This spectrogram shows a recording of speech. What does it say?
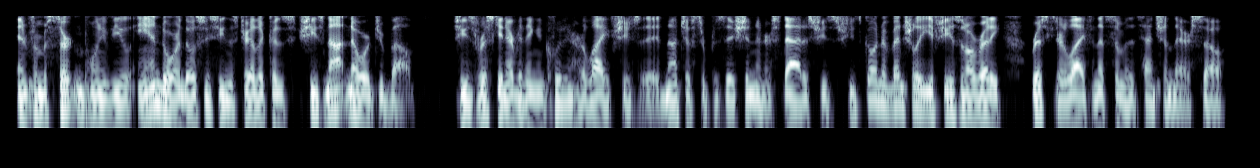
and from a certain point of view, Andor and those who've seen this trailer, because she's not Noah Jabal she's risking everything, including her life. She's uh, not just her position and her status. She's she's going to eventually, if she isn't already, risking her life, and that's some of the tension there. So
